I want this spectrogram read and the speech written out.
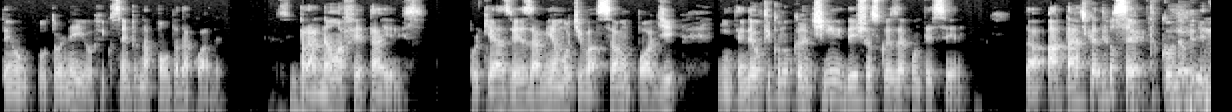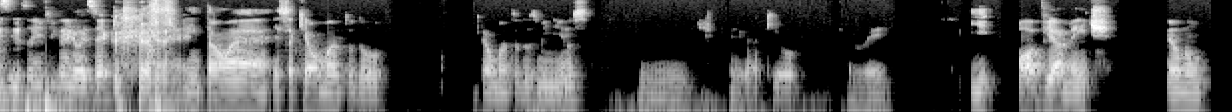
tem o, o torneio, eu fico sempre na ponta da quadra, para não afetar eles. Porque às vezes a minha motivação pode, entendeu? Eu fico no cantinho e deixo as coisas acontecerem. Tá? A tática deu certo. Quando eu fiz isso, a gente ganhou esse aqui. então, é, esse aqui é o manto do é o manto dos meninos. Hum, deixa eu pegar aqui o E obviamente eu não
